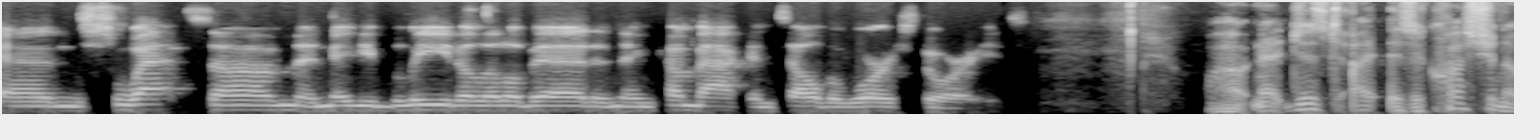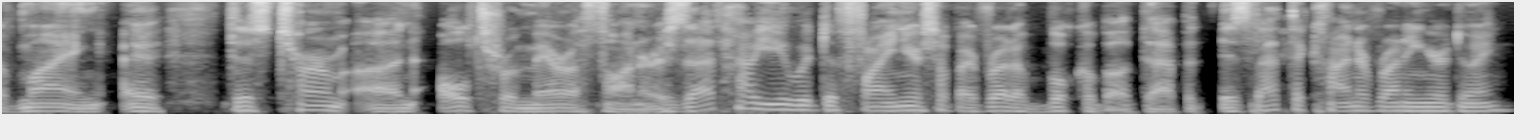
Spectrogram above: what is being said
and sweat some, and maybe bleed a little bit, and then come back and tell the war stories. Wow. Now, just uh, as a question of mine, uh, this term, uh, an ultra marathoner, is that how you would define yourself? I've read a book about that, but is that the kind of running you're doing?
